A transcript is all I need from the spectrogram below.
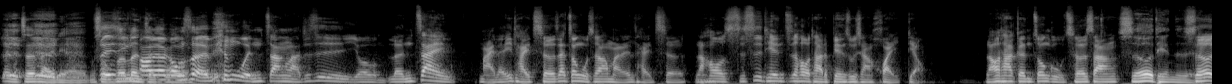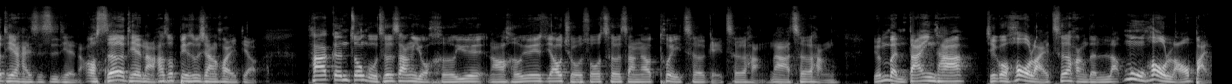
认真来聊。最近爆料公司有一篇文章啦，就是有人在买了一台车，在中古车商买了一台车，然后十四天之后，他的变速箱坏掉，然后他跟中古车商十二天的，十二天还是四天哦，十二天呐，他说变速箱坏掉。他跟中古车商有合约，然后合约要求说车商要退车给车行，那车行原本答应他，结果后来车行的老幕后老板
